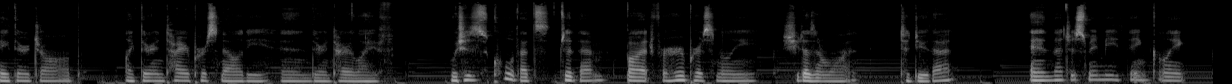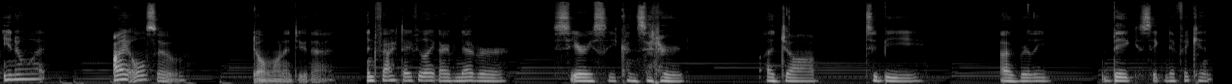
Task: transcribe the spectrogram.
make their job, like their entire personality and their entire life, which is cool. That's to them. But for her personally, she doesn't want to do that. And that just made me think, like, you know what? I also don't want to do that. In fact, I feel like I've never seriously considered a job to be a really big, significant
